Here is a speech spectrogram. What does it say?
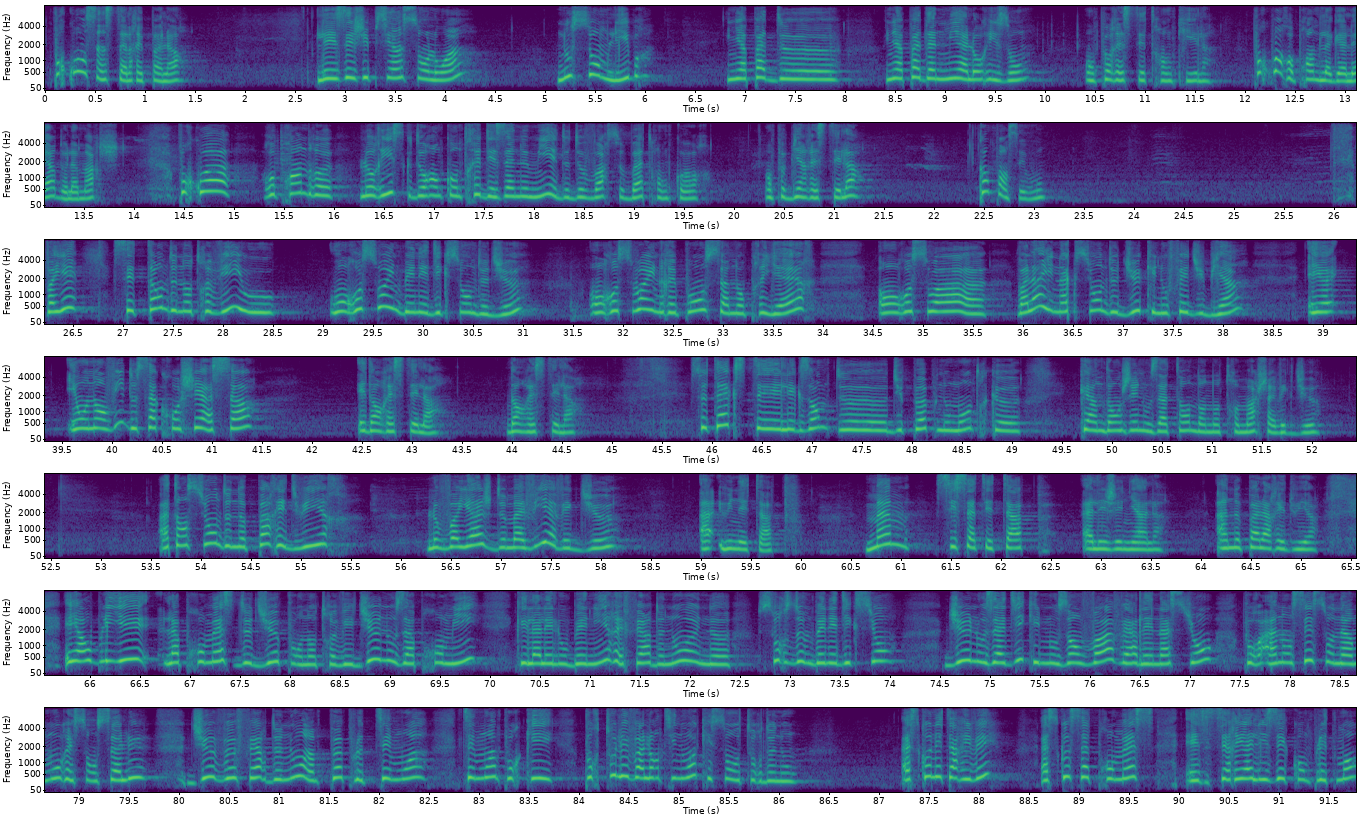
Pourquoi on ne s'installerait pas là? Les Égyptiens sont loin, nous sommes libres, il n'y a pas d'ennemis à l'horizon, on peut rester tranquille. Pourquoi reprendre la galère de la marche? Pourquoi reprendre le risque de rencontrer des ennemis et de devoir se battre encore? On peut bien rester là. Qu'en pensez-vous? Voyez, c'est temps de notre vie où où on reçoit une bénédiction de Dieu, on reçoit une réponse à nos prières, on reçoit euh, voilà une action de Dieu qui nous fait du bien, et, et on a envie de s'accrocher à ça et d'en rester là, d'en rester là. Ce texte et l'exemple du peuple nous montrent que qu'un danger nous attend dans notre marche avec Dieu. Attention de ne pas réduire le voyage de ma vie avec Dieu à une étape, même si cette étape, elle est géniale, à ne pas la réduire. Et à oublier la promesse de Dieu pour notre vie. Dieu nous a promis qu'il allait nous bénir et faire de nous une source de bénédiction. Dieu nous a dit qu'il nous envoie vers les nations pour annoncer son amour et son salut. Dieu veut faire de nous un peuple témoin. Témoin pour qui Pour tous les Valentinois qui sont autour de nous. Est-ce qu'on est arrivé? Est-ce que cette promesse s'est réalisée complètement?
